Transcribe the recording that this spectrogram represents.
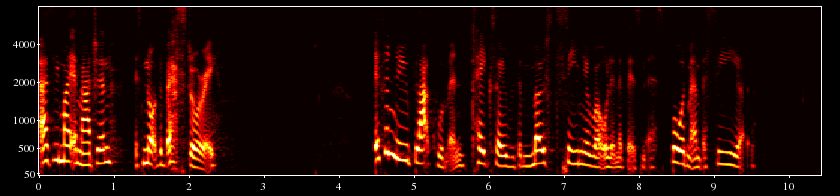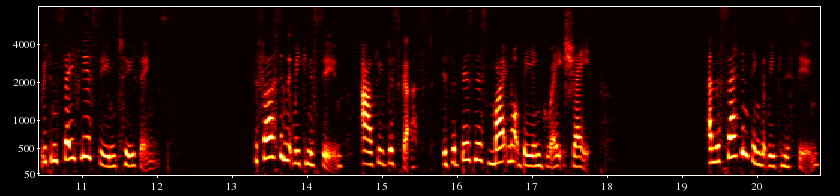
As you might imagine, it's not the best story. If a new black woman takes over the most senior role in a business, board member, CEO, we can safely assume two things. The first thing that we can assume, as we've discussed, is the business might not be in great shape. And the second thing that we can assume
